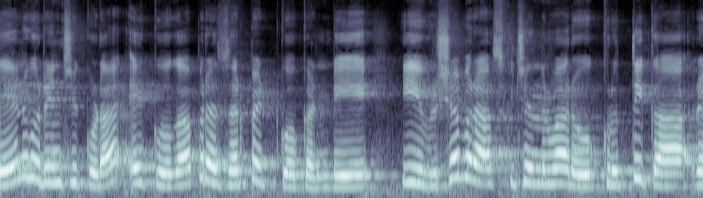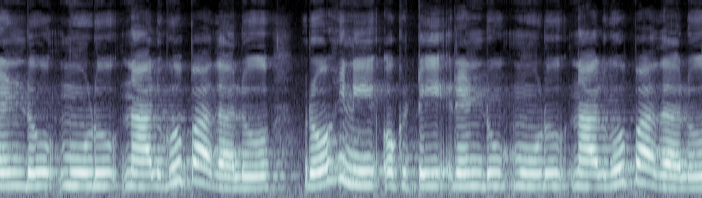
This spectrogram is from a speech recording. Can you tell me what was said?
దేని గురించి కూడా ఎక్కువగా ప్రెషర్ పెట్టుకోకండి. ఈ వృషభ రాశికి చెందినవారు కృత్తిక రెండు మూడు నాలుగు పాదాలు రోహిణి ఒకటి రెండు మూడు నాలుగు పాదాలు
